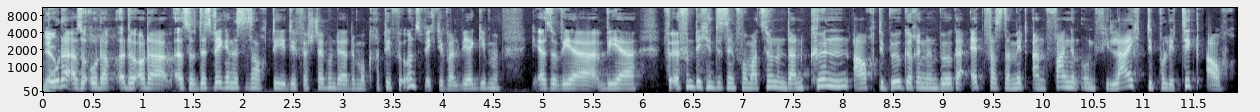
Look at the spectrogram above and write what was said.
Ja. Oder, also, oder, oder, oder, also deswegen ist es auch die, die Verstärkung der Demokratie für uns wichtig, weil wir geben, also wir, wir veröffentlichen diese Informationen und dann können auch die Bürgerinnen und Bürger etwas damit anfangen und vielleicht die Politik auch,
